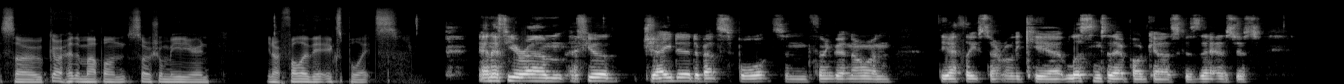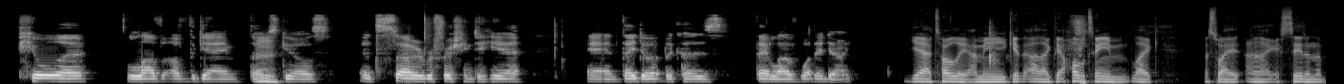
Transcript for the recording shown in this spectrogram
So go hit them up on social media and you know follow their exploits. And if you're um if you're jaded about sports and think that no one the athletes don't really care, listen to that podcast because that is just pure love of the game. Those girls, it's so refreshing to hear, and they do it because they love what they're doing. Yeah, totally. I mean, you get uh, like that whole team. Like that's why, uh, like I said in the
